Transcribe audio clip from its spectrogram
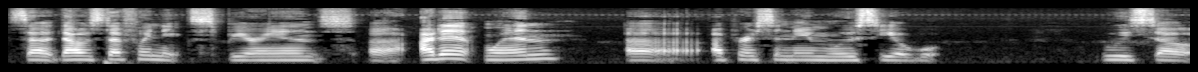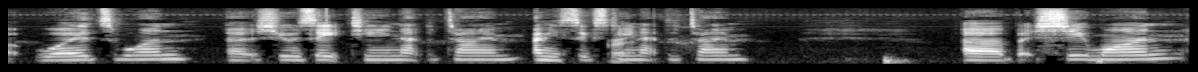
So that was definitely an experience. Uh, I didn't win. Uh, a person named Lucia Lisa Woods won. Uh, she was 18 at the time. I mean 16 right. at the time. Uh, but she won.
